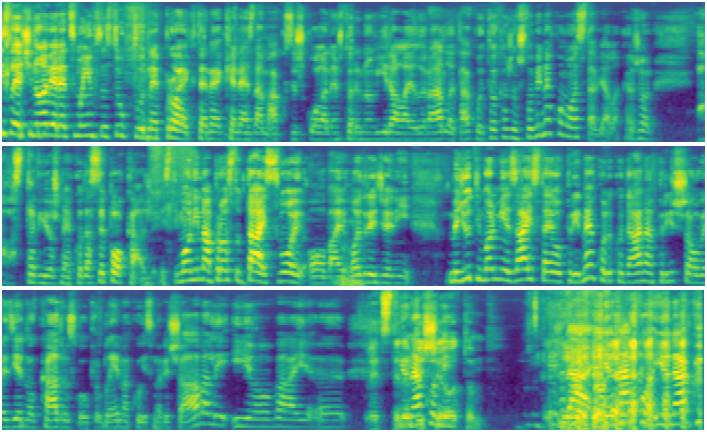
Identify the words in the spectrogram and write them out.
Misleći na ove, recimo, infrastrukturne projekte neke, ne znam, ako se škola nešto renovirala ili radila, tako i to, kaže, što bi nekom ostavljala? Kaže on, pa ostavi još neko da se pokaže. Mislim, on ima prosto taj svoj ovaj Mhm. određeni... Međutim, on mi je zaista, evo, prije nekoliko dana prišao u vezi jednog kadrovskog problema koji smo rješavali i ovaj... e, Recite I nam više mi- o tom. da, i onako, i onako,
